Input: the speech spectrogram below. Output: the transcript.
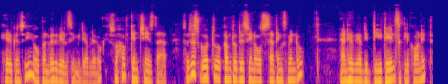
here you can see open with VLC media player okay? So how we can change that so just go to come to this you know settings window. And here we have the details. Click on it.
